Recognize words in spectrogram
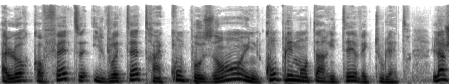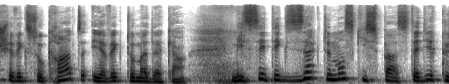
alors qu'en fait, il doit être un composant, une complémentarité avec tout l'être. Là, je suis avec Socrate et avec Thomas d'Aquin. Mais c'est exactement ce qui se passe. C'est-à-dire que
